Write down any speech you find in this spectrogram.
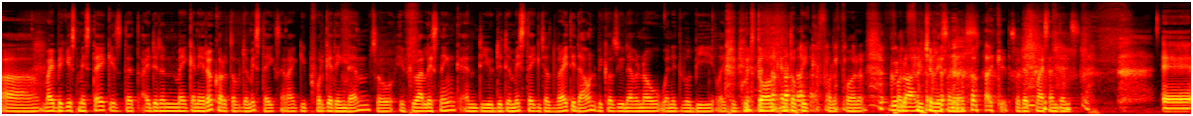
uh, my biggest mistake is that I didn't make any record of the mistakes, and I keep forgetting them. So if you are listening and you did a mistake, just write it down because you never know when it will be like a good talk and topic for for for future listeners. I like it. So that's my sentence. Uh,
